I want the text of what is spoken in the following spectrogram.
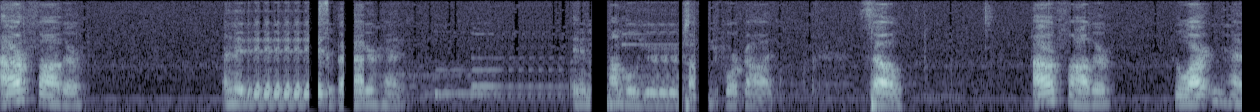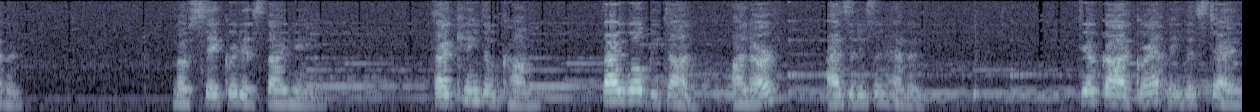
Our Father, and it, it, it, it is about your head, and humble yourself before God. So, Our Father, who art in heaven, most sacred is thy name. Thy kingdom come, thy will be done, on earth as it is in heaven. Dear God, grant me this day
